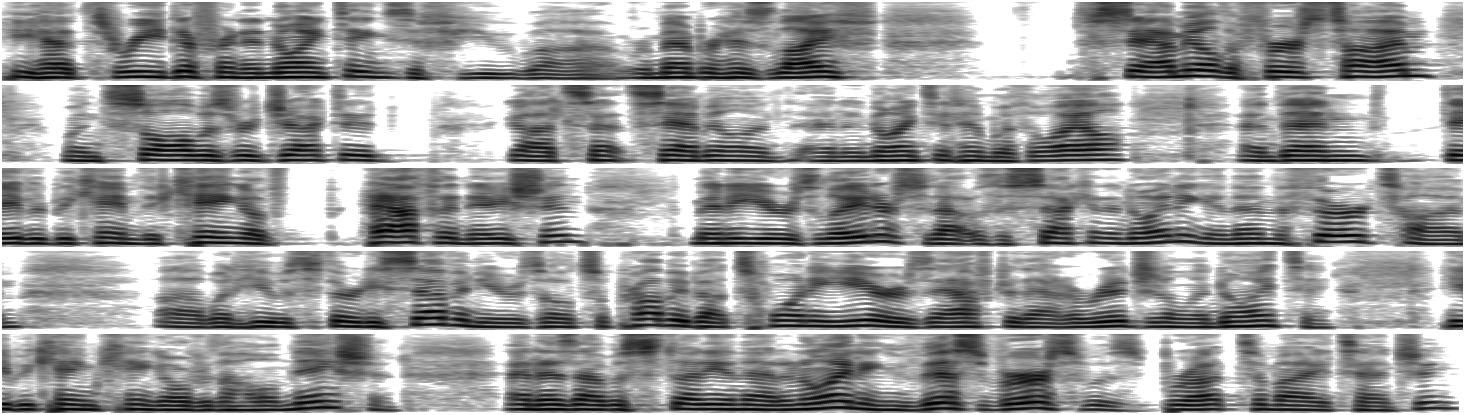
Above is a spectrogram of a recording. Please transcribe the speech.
He had three different anointings, if you uh, remember his life. Samuel, the first time when Saul was rejected, God sent Samuel and, and anointed him with oil. And then David became the king of half the nation many years later. So that was the second anointing. And then the third time, uh, when he was 37 years old, so probably about 20 years after that original anointing, he became king over the whole nation. And as I was studying that anointing, this verse was brought to my attention.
